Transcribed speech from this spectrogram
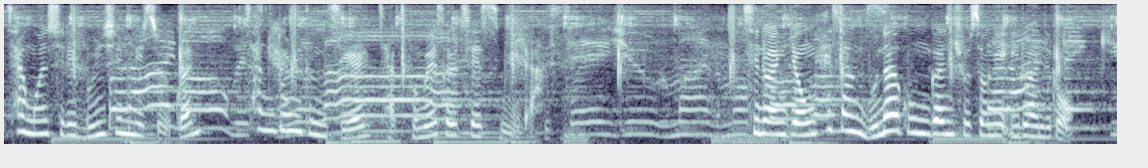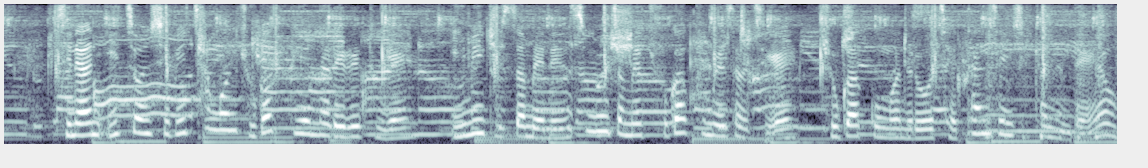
창원시립 문신미술관, 창동 등지에 작품을 설치했습니다. 친환경 해상 문화공간 조성의 일환으로 지난 2012 창원 조각 비엔나레를 통해 이미 도섬에는 20점의 조각품을 설치해 조각공원으로 재탄생시켰는데요.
